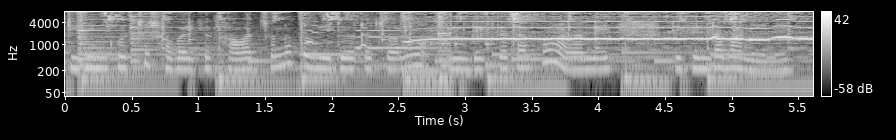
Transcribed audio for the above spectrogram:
টিফিন করছে সবাইকে খাওয়ার জন্য। তো ভিডিওটা চলো দেখতে থাকো আর আমি টিফিনটা বানিয়ে নিই।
